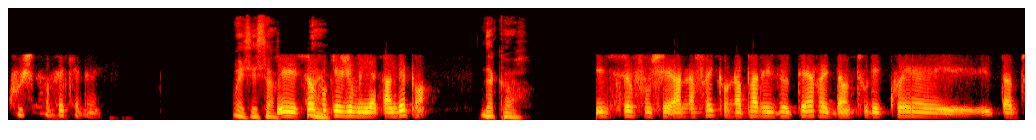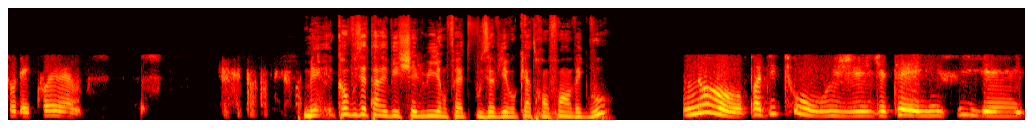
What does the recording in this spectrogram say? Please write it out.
coucher avec lui. Oui, c'est ça. Et sauf que je ne m'y attendais pas. D'accord. Et sauf qu'en Afrique, on n'a pas les auteurs et dans tous les coins, dans tous les coins, je sais pas comment mais quand vous êtes arrivé chez lui, en fait, vous aviez vos quatre enfants avec vous? Non, pas du tout. J'étais une fille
